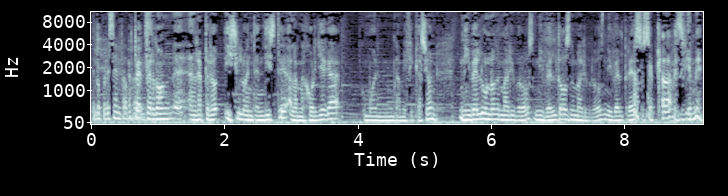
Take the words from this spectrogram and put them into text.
Te lo presenta otra vez. perdón, eh, Andrea, pero y si lo entendiste, a lo mejor llega como en gamificación. Nivel 1 de Mario Bros, nivel 2 de Mario Bros, nivel 3, o sea, cada vez viene.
